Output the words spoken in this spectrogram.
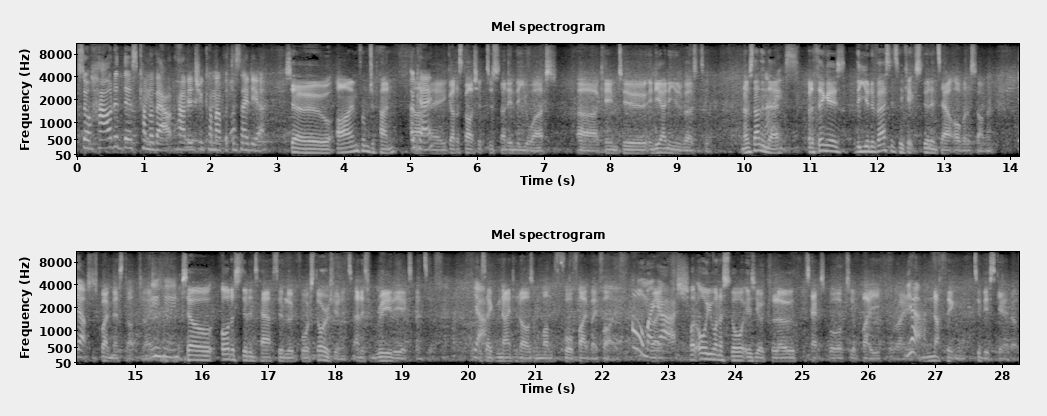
So, how did this come about? How did you come up with this idea? So I'm from Japan. Okay. I got a scholarship to study in the US. Uh, came to Indiana University. And I was standing Nice. there. But the thing is, the university kicks students out over the summer. Yeah. Which is quite messed up, right? Mm-hmm. So all the students have to look for storage units, and it's really expensive. Yeah. It's like ninety dollars a month for five by five. Oh my right? gosh. But all you want to store is your clothes, textbooks, your bike, right? Yeah. Nothing to be scared of.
